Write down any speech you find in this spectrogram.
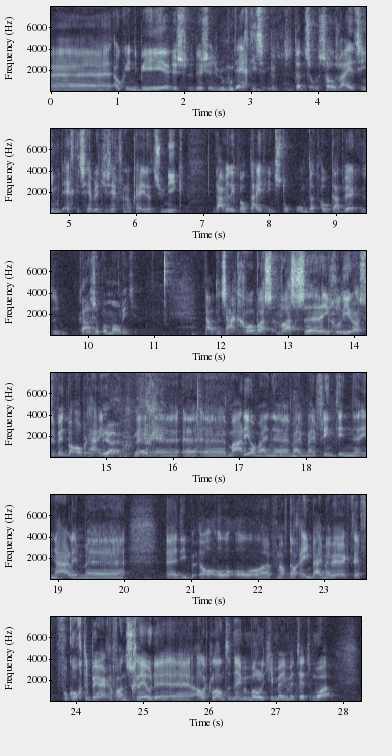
Eh, ook in de beheer. Dus, dus je moet echt iets, dat is zoals wij het zien, je moet echt iets hebben dat je zegt van oké, dat is uniek. Daar wil ik wel tijd in stoppen om dat ook daadwerkelijk te doen. Kaas op een molentje. Nou, dat is eigenlijk gewoon was, was eh, regulier assortiment bij Albert Heijn. Ja. En, eh, Mario, mijn, mijn, mijn vriend in, in Haarlem, die al, al, vanaf dag één bij mij werkte, verkocht de bergen van, schreeuwde. alle klanten nemen een molentje mee met tête moi.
